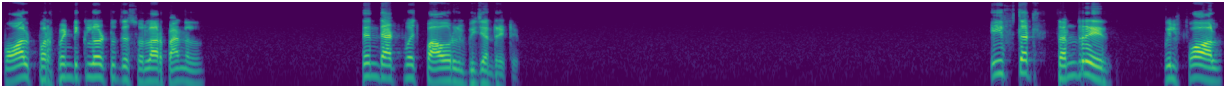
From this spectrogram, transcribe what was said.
fall perpendicular to the solar panel then that much power will be generated. If that sun rays will fall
